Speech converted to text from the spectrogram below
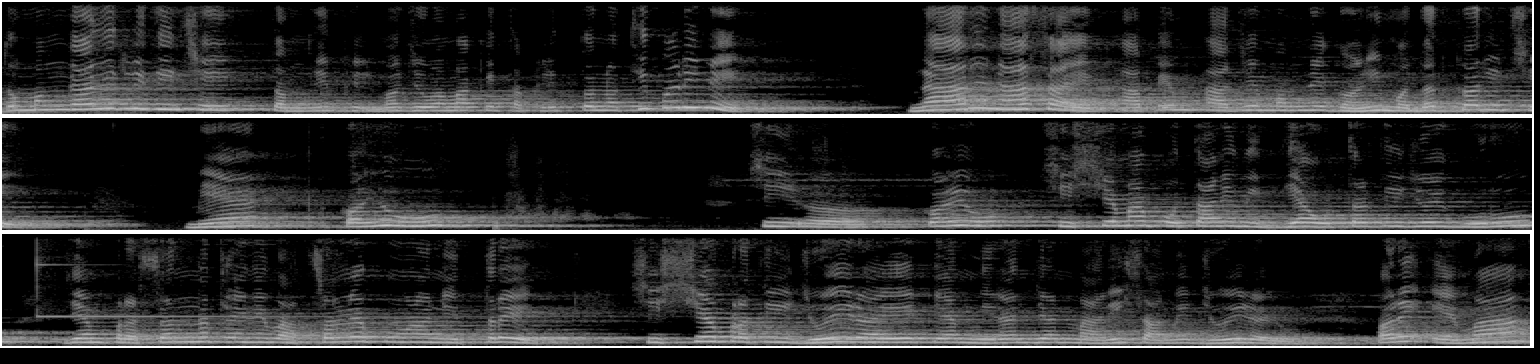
તો મંગાવી જ લીધી છે. તમને ફિલ્મ જોવામાં કે તકલીફ તો નથી પડી ને? ના અરે ના સાહેબ. આપે આજે અમને ઘણી મદદ કરી છે. મેં કહ્યું કહ્યું, શિષ્યમાં પોતાની વિદ્યા ઉતરતી જોઈ ગુરુ જેમ પ્રસન્ન થઈને વાત્સલ્યપૂર્ણ નેત્રે શિષ્ય પ્રતિ જોઈ રહે તેમ નિરંજન મારી સામે જોઈ રહ્યો. અરે, એમાં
